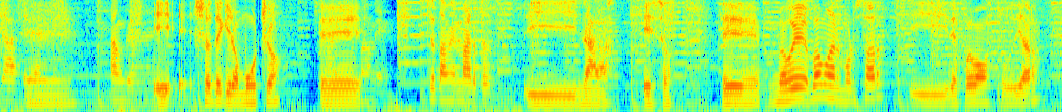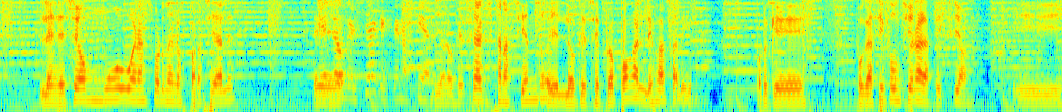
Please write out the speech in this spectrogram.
Gracias. Eh, Aunque. y, eh, yo te quiero mucho. eh, yo también. Yo también, Marto. y nada, eso. Eh, me voy, vamos a almorzar y después vamos a estudiar. Les deseo muy buena suerte en los parciales. Y en Eh, lo que sea que estén y en haciendo. lo que sea que están haciendo y en lo que se propongan les va a salir. Porque, porque así funciona la ficción. Y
